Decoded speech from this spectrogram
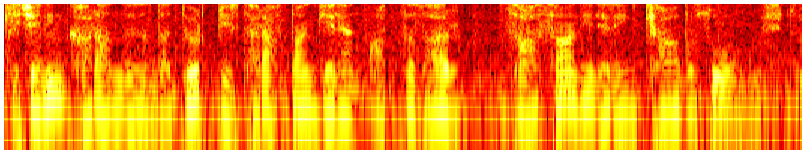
Gecenin karanlığında dört bir taraftan gelen atlılar Sasanilerin kabusu olmuştu.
